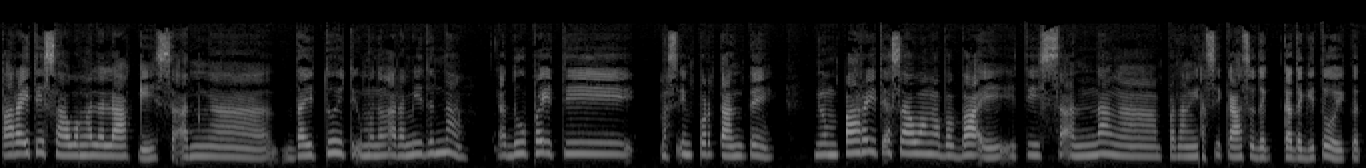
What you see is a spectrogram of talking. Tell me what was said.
Para iti sawa nga lalaki saan nga dayto iti umunang aramidan na. Adu pa iti mas importante. Ngam para iti asawa nga babae, iti saan na nga panang asikaso dag kadagitoy kat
